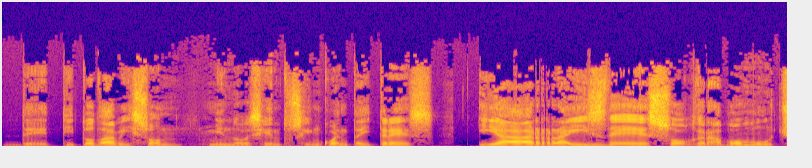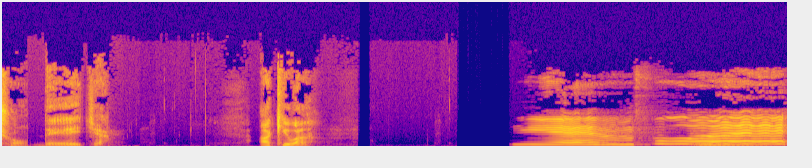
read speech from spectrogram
de Tito Davison, 1953, y a raíz de eso grabó mucho de ella. Aquí va. ¿Quién fue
